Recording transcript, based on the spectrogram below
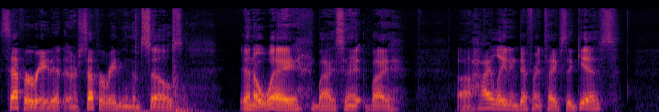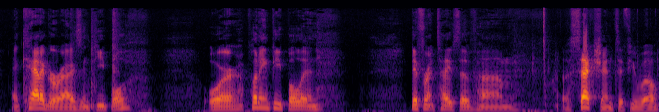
separated or separating themselves in a way by by uh, highlighting different types of gifts and categorizing people or putting people in different types of um, uh, sections, if you will,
